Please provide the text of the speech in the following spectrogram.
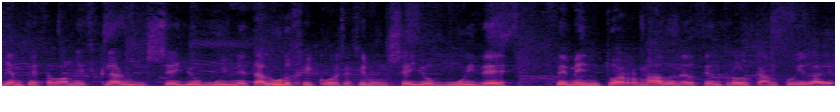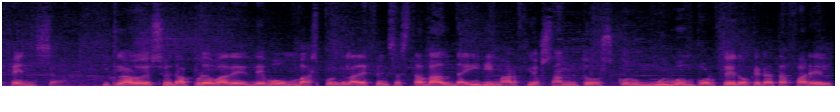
ya empezaba a mezclar un sello muy metalúrgico, es decir, un sello muy de cemento armado en el centro del campo y en la defensa. Y claro, eso era prueba de, bombas, porque la defensa estaba Aldair y Marcio Santos, con un muy buen portero que era Tafarel,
